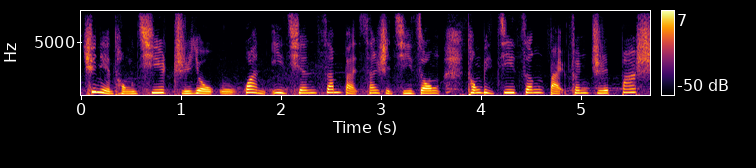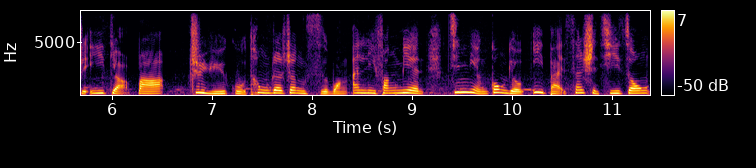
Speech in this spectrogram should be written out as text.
去年同期只有五万一千三百三十七宗，同比激增百分之八十一点八。至于骨痛热症死亡案例方面，今年共有一百三十七宗，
